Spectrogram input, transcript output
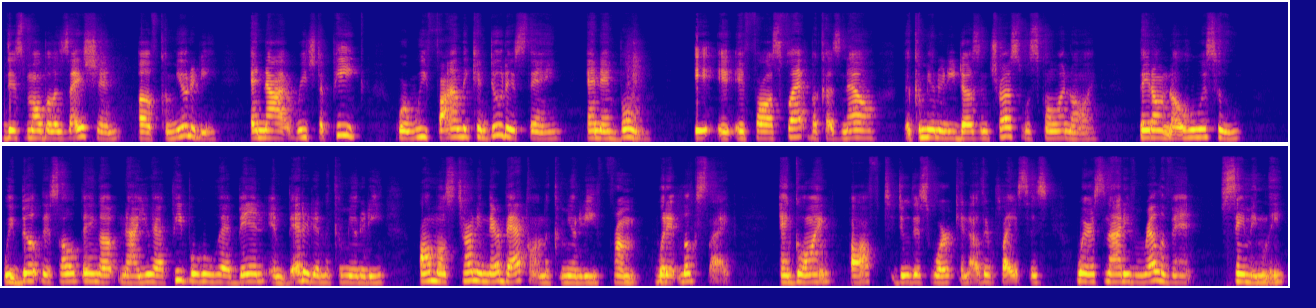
this mobilization of community. And now it reached a peak where we finally can do this thing. And then boom, it, it, it falls flat because now the community doesn't trust what's going on. They don't know who is who. We built this whole thing up. Now you have people who have been embedded in the community almost turning their back on the community from what it looks like and going off to do this work in other places where it's not even relevant, seemingly.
